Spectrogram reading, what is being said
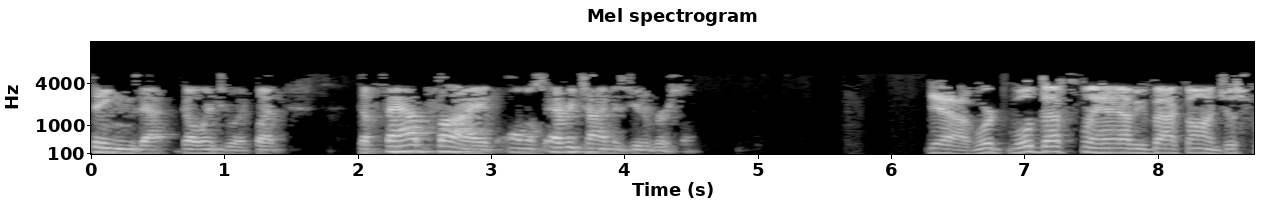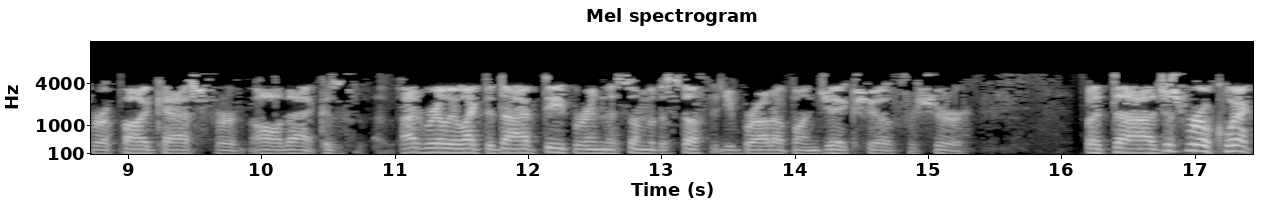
things that go into it. But the Fab Five almost every time is universal. Yeah, we're, we'll definitely have you back on just for a podcast for all that because I'd really like to dive deeper into some of the stuff that you brought up on Jake's show for sure. But uh, just real quick,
